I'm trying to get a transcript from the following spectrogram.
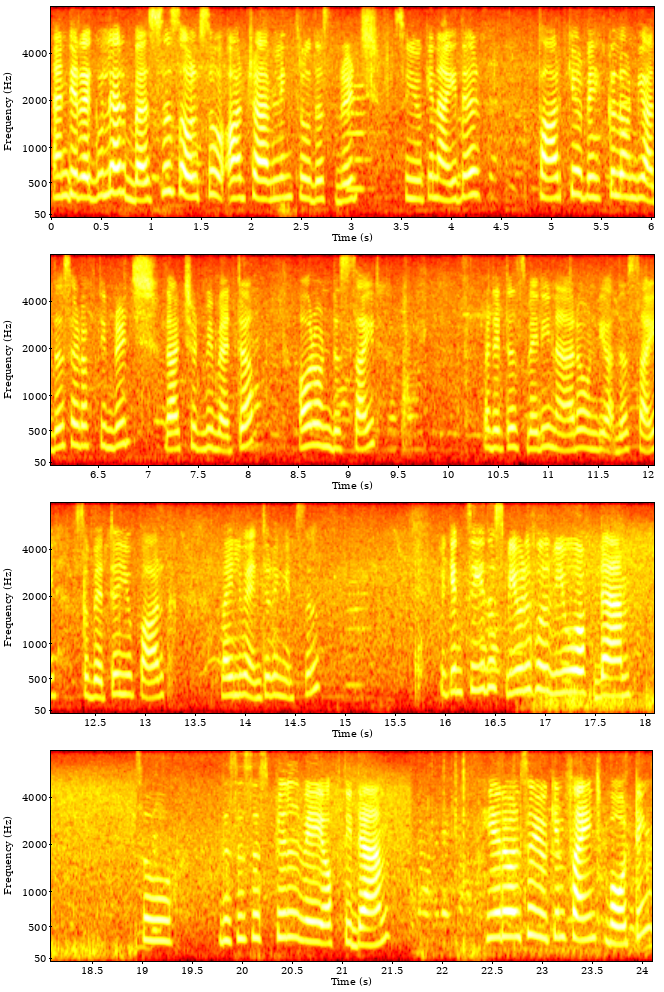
and the regular buses also are traveling through this bridge. So you can either park your vehicle on the other side of the bridge, that should be better, or on this side. But it is very narrow on the other side. So better you park while you are entering itself. You can see this beautiful view of dam. So this is the spillway of the dam. Here also you can find boating.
